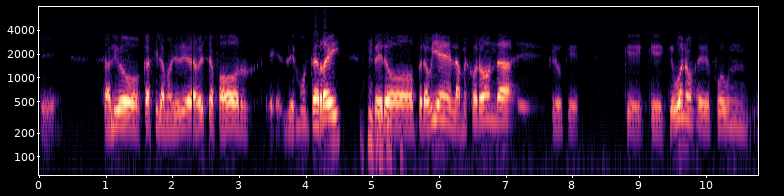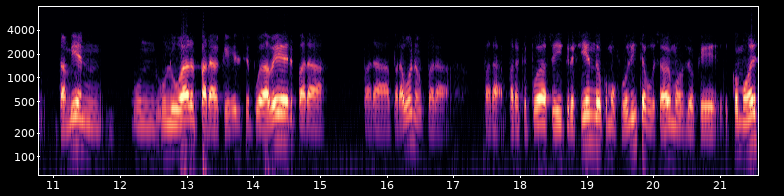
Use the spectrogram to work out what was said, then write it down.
eh, salió casi la mayoría de las veces a favor eh, de Monterrey, pero pero bien, la mejor onda, eh, creo que que, que, que bueno, eh, fue un también un, un lugar para que él se pueda ver, para para para bueno, para para para que pueda seguir creciendo como futbolista, porque sabemos lo que cómo es,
